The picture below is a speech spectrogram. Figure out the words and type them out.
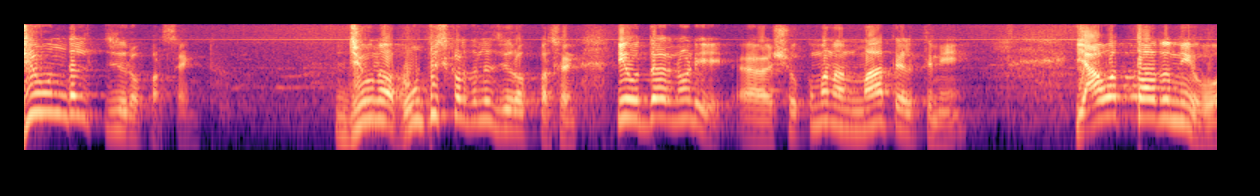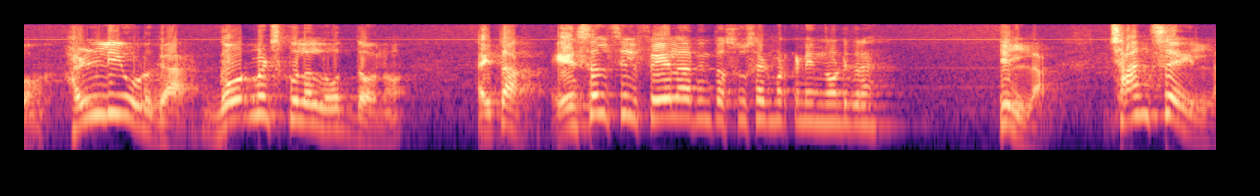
ಜೀವನದಲ್ಲಿ ಜೀರೋ ಪರ್ಸೆಂಟ್. ಜೀವನ ರೂಪಿಸ್ಕೊಳ್ಳೋದ್ರಲ್ಲಿ ಜೀರೋ ಪರ್ಸೆಂಟ್. ನೀವು ಉದಾಹರಣೆ ನೋಡಿ ಶಿವಕುಮಾರ್, ನಾನು ಮಾತು ಹೇಳ್ತೀನಿ. ಯಾವತ್ತಾದ್ರೂ ನೀವು ಹಳ್ಳಿ ಹುಡುಗ, ಗೌರ್ಮೆಂಟ್ ಸ್ಕೂಲಲ್ಲಿ ಓದ್ದವನು, ಆಯಿತಾ? ಎಸ್ ಎಲ್ ಸಿಲಿ ಫೇಲ್ ಆದಂತ ಸೂಸೈಡ್ ಮಾಡ್ಕೊಂಡು ನೋಡಿದ್ರೆ ಇಲ್ಲ. ಚಾನ್ಸೇ ಇಲ್ಲ.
